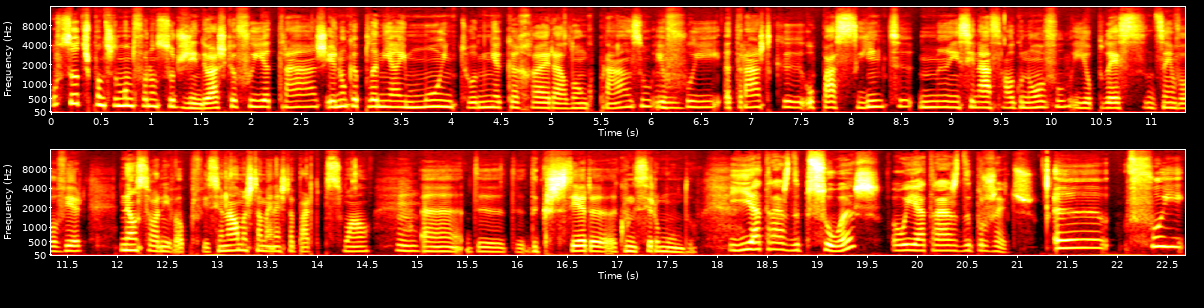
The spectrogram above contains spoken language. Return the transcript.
Os outros pontos do mundo foram surgindo. Eu acho que eu fui atrás, eu nunca planeei muito a minha carreira a longo prazo, hum. eu fui atrás de que o passo seguinte me ensinasse algo novo e eu pudesse desenvolver não só a nível profissional, mas também nesta parte pessoal hum. de, de, de, crescer, a conhecer o mundo. E ia atrás de pessoas ou ia atrás de projetos? Uh, fui,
